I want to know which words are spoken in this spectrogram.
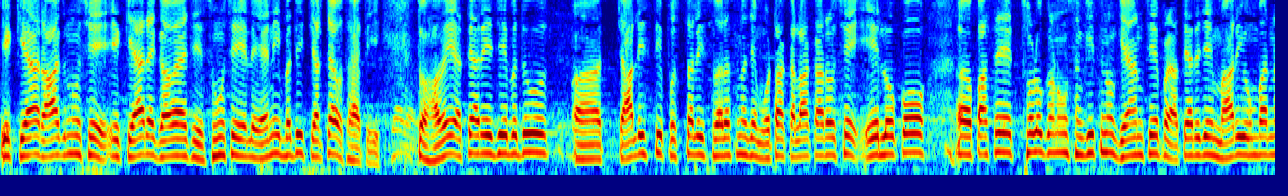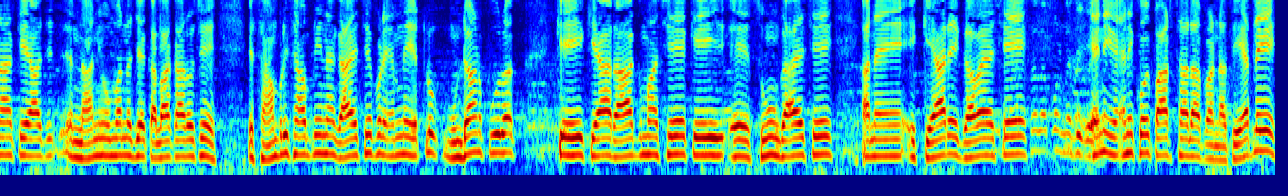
એ કયા રાગનું છે? એ ક્યારે ગવાય છે? શું છે? એટલે એની બધી ચર્ચાઓ થતી. તો હવે અત્યારે જે બધું ચાલીસથી પિસ્તાલીસ વર્ષના જે મોટા કલાકારો છે એ લોકો પાસે થોડું ઘણું સંગીતનું જ્ઞાન છે પણ અત્યારે જે મારી ઉંમરના કે આ નાની ઉંમરના જે કલાકારો છે એ સાંભળી સાંભળીને ગાય છે પણ એમને એટલું ઊંડાણપૂર્વક કે એ કયા રાગમાં છે કે એ શું ગાય છે અને એ ક્યારે ગવાય છે એની એની કોઈ પાઠશાળા પણ નથી. એટલે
